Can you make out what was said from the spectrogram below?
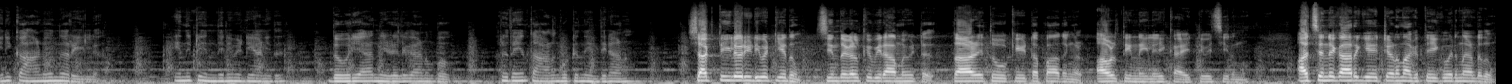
ഇനി കാണുമെന്ന് അറിയില്ല. എന്നിട്ട് എന്തിനു വേണ്ടിയാണിത്? ദൂരെ ആ നിഴൽ കാണുമ്പോൾ ഹൃദയം താളം കൂട്ടുന്ന എന്തിനാണ്? ശക്തിയിൽ ഒരു ഇടിവെട്ടിയതും ചിന്തകൾക്ക് വിരാമമിട്ട് താഴെ തൂക്കിയിട്ട പാദങ്ങൾ അവൾ തിണ്ണയിലേക്ക് കയറ്റി വെച്ചിരുന്നു. അച്ഛന്റെ കാർ ഗേറ്റ് കടന്ന് അകത്തേക്ക് വരുന്ന കണ്ടതും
